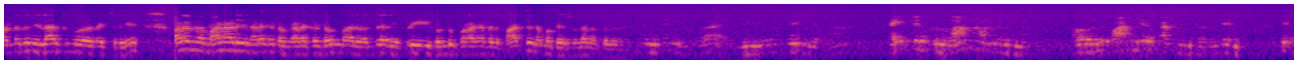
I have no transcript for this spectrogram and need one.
பண்ணுறது எல்லாருக்கும் ஒரு ஆனால் இந்த மாநாடு நடக்கட்டும் நடக்கட்டும் அது வந்து அது எப்படி கொண்டு போகிறாங்கன்றதை பார்த்து நம்ம பேசணும் தான் நான் சொல்லுவேன் அவர் வந்து பாட்டிலே காட்டு பேர்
